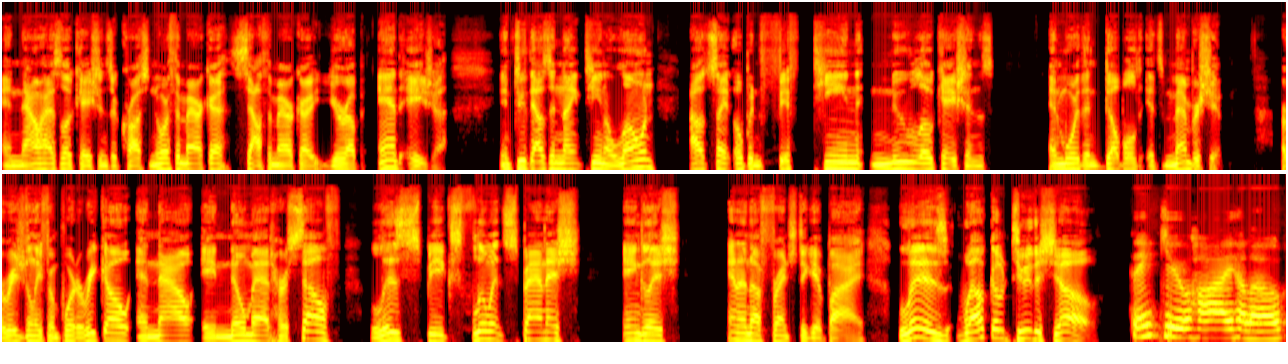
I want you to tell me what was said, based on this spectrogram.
and now has locations across North America, South America, Europe, and Asia. In 2019 alone, Outsite opened 15 new locations and more than doubled its membership. Originally from Puerto Rico and now a nomad herself, Liz speaks fluent Spanish, English, and enough French to get by. Liz, welcome to the show. Thank you. Hi. Hello.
